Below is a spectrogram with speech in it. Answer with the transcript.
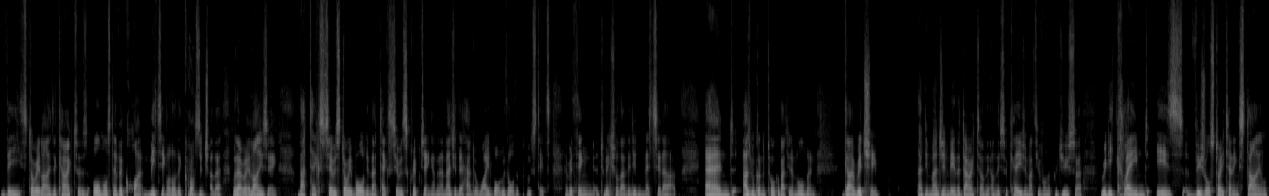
the storylines and characters almost never quite meeting, although they cross mm-hmm. each other without mm-hmm. realizing. Mm-hmm. That takes serious storyboarding, that takes serious scripting. I mean, I imagine they had a whiteboard with all the post its, everything to make sure that they didn't mess it up. And as we're going to talk about in a moment, Guy Ritchie, I'd imagine being the director on, the, on this occasion, Matthew Vaughn, the producer, really claimed his visual storytelling style.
